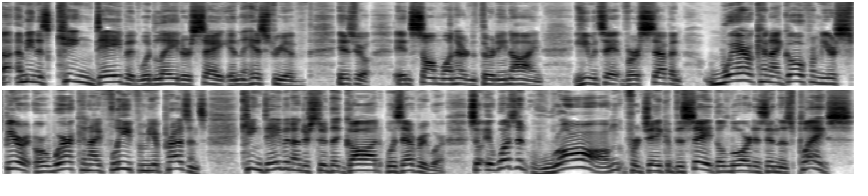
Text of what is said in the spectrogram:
I mean, as King David would later say in the history of Israel, in Psalm 139, he would say at verse 7, Where can I go from your spirit, or where can I flee from your presence? King David understood that God was everywhere. So it wasn't wrong for Jacob to say, The Lord is in this place.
